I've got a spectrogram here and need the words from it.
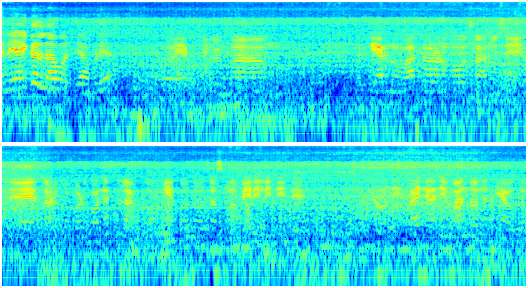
એને આગળ લાવવાનું છે આપણે. તો એકચ્યુઅલીમાં અત્યારનું વાતાવરણ બહુ સારું છે એટલે તડકો બડકો નથી લાગતો. મેં તો ચશ્મા પહેરી લીધી છે. નવદીપભાઈને આજે વાંધો નથી આવતો.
